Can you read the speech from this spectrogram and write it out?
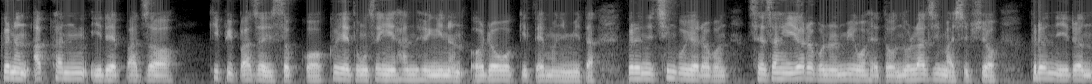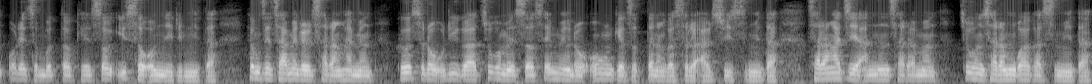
그는 악한 일에 빠져 깊이 빠져 있었고 그의 동생이 한 행위는 어려웠기 때문입니다. 그러니 친구 여러분, 세상이 여러분을 미워해도 놀라지 마십시오. 그런 일은 오래전부터 계속 있어 온 일입니다. 형제 자매를 사랑하면 그것으로 우리가 죽음에서 생명으로 옮겨졌다는 것을 알 수 있습니다. 사랑하지 않는 사람은 죽은 사람과 같습니다.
